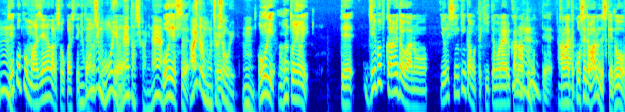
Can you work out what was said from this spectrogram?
うん J-POP を交えながら紹介してい日きたいな本人も多いよね、確かにね。多いです。アイドルもめちゃくちゃ多い。うん。多い。本当に多い。で、J-POP 絡めた方が、あの、より親近感を持って聴いてもらえるかなと思ってうん考えた構成でもあるんですけど。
